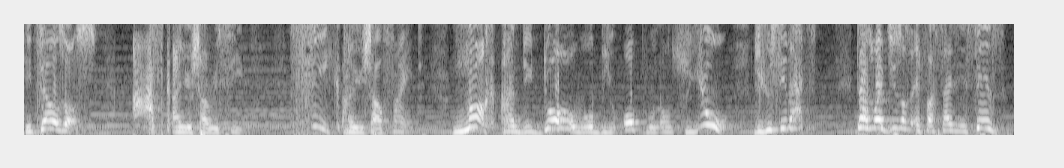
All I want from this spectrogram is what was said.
he tells us, Ask and you shall receive, seek and you shall find, Knock and the door will be open unto you. Do you see that? That's why Jesus emphasizes. He says,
